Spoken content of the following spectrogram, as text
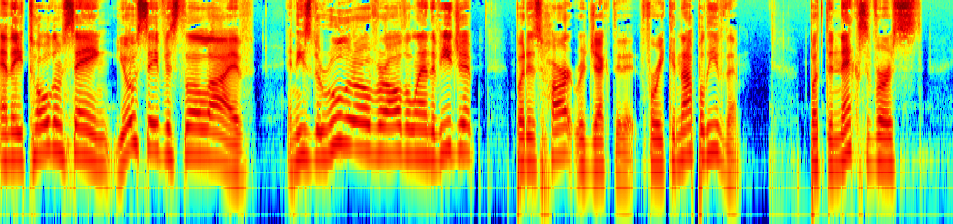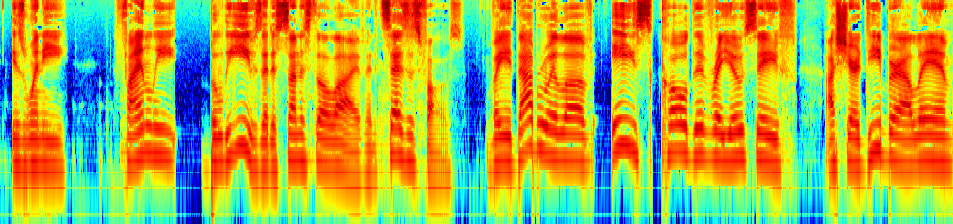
And they told him, saying, Yosef is still alive, and he's the ruler over all the land of Egypt, but his heart rejected it, for he could not believe them. But the next verse is when he finally believes that his son is still alive, and it says as follows: "Vayidabru elav eis kol divrei Yosef asher diber aleim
